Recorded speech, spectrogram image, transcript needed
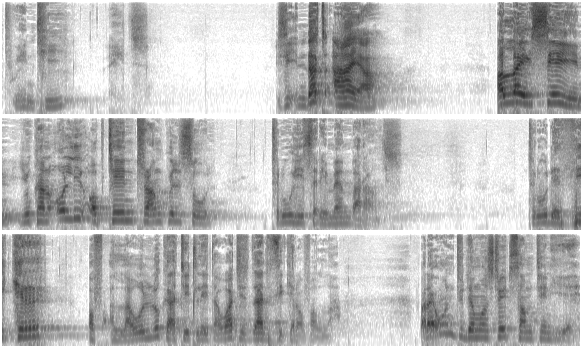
28. You see, in that ayah, Allah is saying you can only obtain tranquil soul through His remembrance, through the dhikr of Allah. We'll look at it later. What is that dhikr of Allah? But I want to demonstrate something here.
